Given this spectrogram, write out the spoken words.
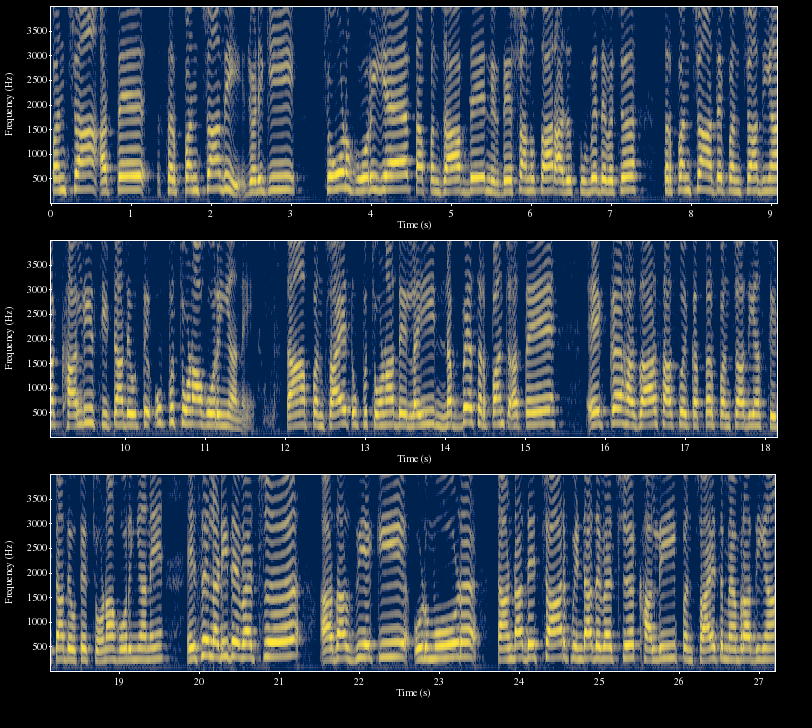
ਪੰਚਾਂ ਅਤੇ ਸਰਪੰਚਾਂ ਦੀ ਜਿਹੜੀ ਕਿ ਚੋਣ ਹੋ ਰਹੀ ਹੈ, ਤਾਂ ਪੰਜਾਬ ਦੇ ਨਿਰਦੇਸ਼ਾਂ ਅਨੁਸਾਰ ਅੱਜ ਸੂਬੇ ਦੇ ਵਿੱਚ ਸਰਪੰਚਾਂ ਅਤੇ ਪੰਚਾਂ ਦੀਆਂ ਖਾਲੀ ਸੀਟਾਂ ਦੇ ਉੱਤੇ ਉਪ ਚੋਣਾਂ ਹੋ ਰਹੀਆਂ ਨੇ। ਤਾਂ ਪੰਚਾਇਤ ਉਪ ਚੋਣਾਂ ਦੇ ਲਈ 90 ਸਰਪੰਚ ਅਤੇ 1771 ਪੰਚਾਂ ਦੀਆਂ ਸੀਟਾਂ ਦੇ ਉੱਤੇ ਚੋਣਾਂ ਹੋ ਰਹੀਆਂ ਨੇ। ਇਸੇ ਲੜੀ ਦੇ ਵਿੱਚ ਆ ਦੱਸ ਦਈਏ ਕਿ ਉੜਮੋੜ ਟਾਂਡਾ ਦੇ ਚਾਰ ਪਿੰਡਾਂ ਦੇ ਵਿੱਚ ਖਾਲੀ ਪੰਚਾਇਤ ਮੈਂਬਰਾਂ ਦੀਆਂ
